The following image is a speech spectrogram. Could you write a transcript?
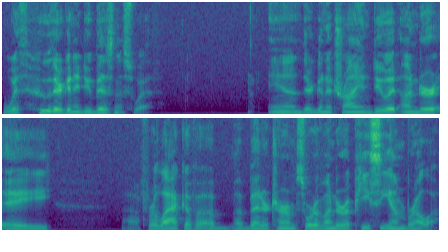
with who they're going to do business with. And they're going to try and do it under a uh, for lack of a, a, better term, sort of under a PC umbrella,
